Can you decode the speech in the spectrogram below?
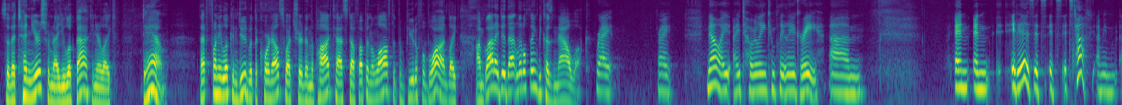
so that 10 years from now you look back and you're like, damn, that funny looking dude with the Cornell sweatshirt and the podcast stuff up in the loft with the beautiful blonde, like, I'm glad I did that little thing because now look. Right Right. No, I, I totally and completely agree. Um, and and it is it's it's it's tough. I mean uh,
